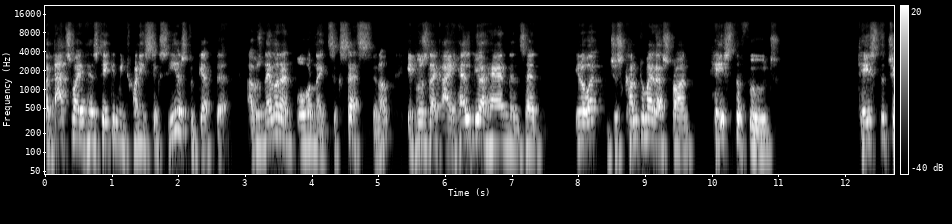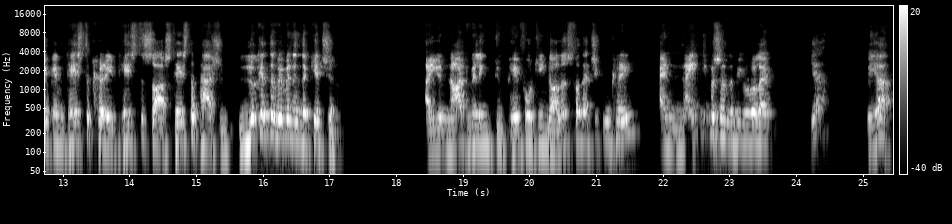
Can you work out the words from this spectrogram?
But that's why it has taken me 26 years to get there. I was never an overnight success. You know, it was like I held your hand and said, you know what, just come to my restaurant, taste the food, taste the chicken, taste the curry, taste the sauce, taste the passion. Look at the women in the kitchen. Are you not willing to pay $14 for that chicken curry? And 90% of the people were like, yeah, we are.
